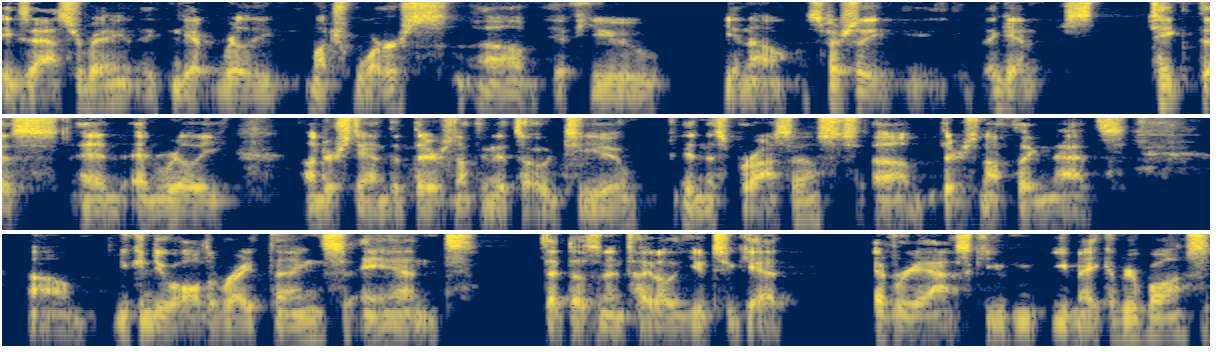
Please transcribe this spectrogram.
exacerbate. It can get really much worse um, if you you know, especially again take this and, and really understand that there's nothing that's owed to you in this process. Um, there's nothing that's, um, you can do all the right things and that doesn't entitle you to get every ask you you make of your boss.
